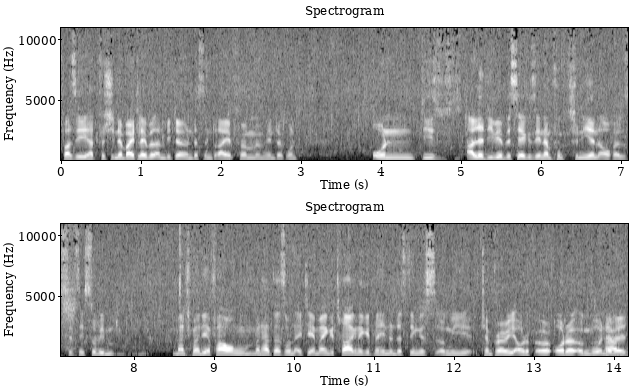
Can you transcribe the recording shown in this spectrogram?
quasi hat verschiedene White Label Anbieter und das sind drei Firmen im Hintergrund. Und die, alle, die wir bisher gesehen haben, funktionieren auch. Also es ist jetzt nicht so wie manchmal die Erfahrung, man hat da so ein ATM eingetragen, da geht man hin und das Ding ist irgendwie temporary out of order irgendwo in der Ja. Welt.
